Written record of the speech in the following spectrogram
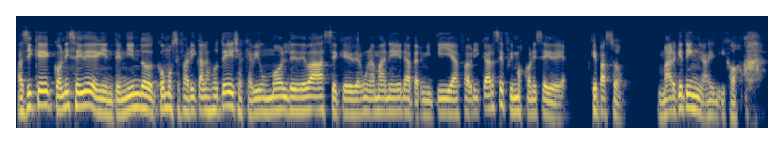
Así que con esa idea y entendiendo cómo se fabrican las botellas, que había un molde de base que de alguna manera permitía fabricarse, fuimos con esa idea. ¿Qué pasó? Marketing dijo, ah,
